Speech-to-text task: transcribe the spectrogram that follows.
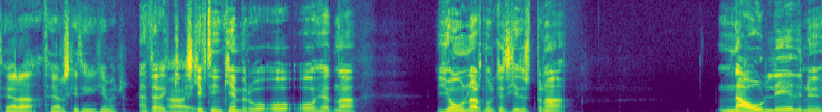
þegar að, þegar að skiptingi kemur. En Já, er skiptingin kemur og, og, og hérna Jón Arnór kannski þú veist bara ná liðinu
